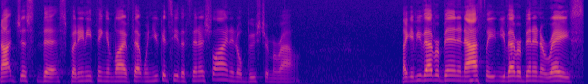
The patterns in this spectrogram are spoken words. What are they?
not just this, but anything in life, that when you can see the finish line, it'll boost your morale. Like if you've ever been an athlete and you've ever been in a race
